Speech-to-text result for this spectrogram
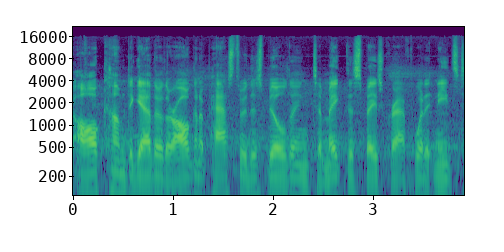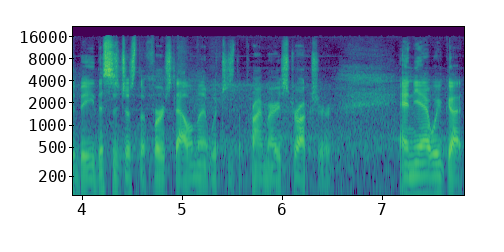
all come together. They're all going to pass through this building to make this spacecraft what it needs to be. This is just the first element, which is the primary structure. And yeah, we've got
